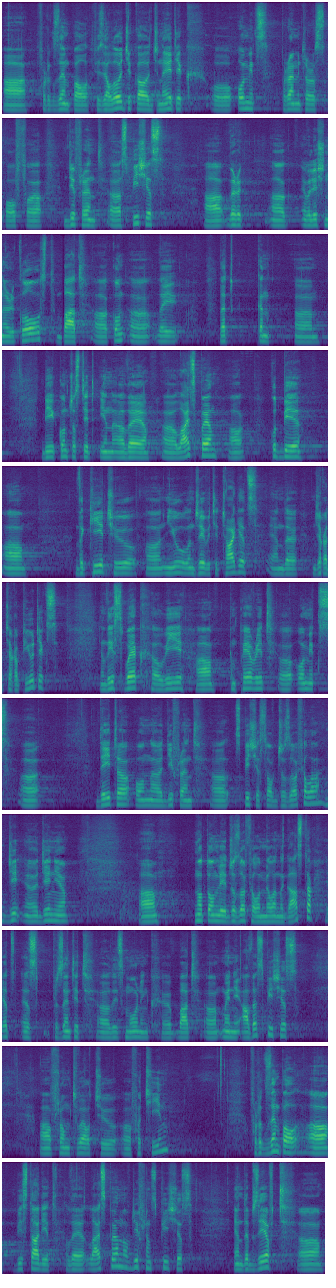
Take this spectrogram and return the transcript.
uh, for example, physiological, genetic, or omics parameters of uh, different uh, species, uh, very evolutionary closed, but they that can um, be contrasted in their lifespan could be the key to uh, new longevity targets and uh, gerotherapeutics. In this work, uh, we uh, compared uh, omics uh, data on uh, different species of Drosophila genia, not only Drosophila melanogaster, as presented this morning, but many other species from 12 to 14. For example, uh, we studied the lifespan of different species and observed uh,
